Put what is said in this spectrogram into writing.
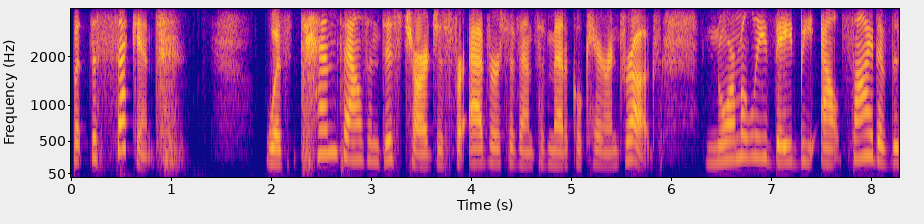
But the second was 10,000 discharges for adverse events of medical care and drugs. Normally, they'd be outside of the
